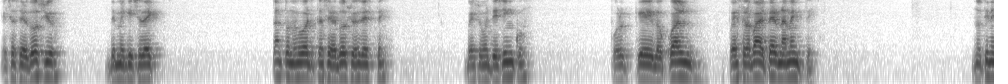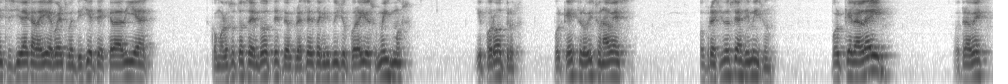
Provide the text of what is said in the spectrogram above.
el sacerdocio de Melquisedec. Tanto mejor el sacerdocio es este, verso 25, porque lo cual puede salvar eternamente. No tiene necesidad cada día, verso 27, cada día como los otros sacerdotes, de ofrecer sacrificio por ellos mismos y por otros, porque esto lo hizo una vez, ofreciéndose a sí mismo. Porque la ley, otra vez,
